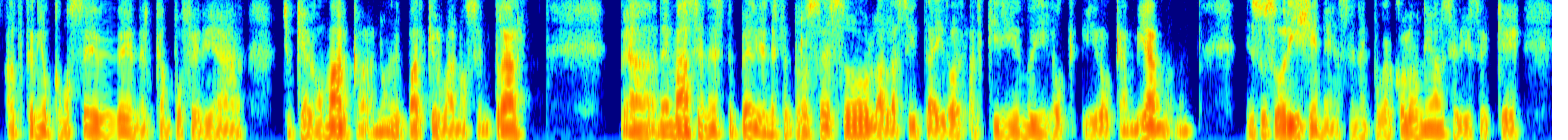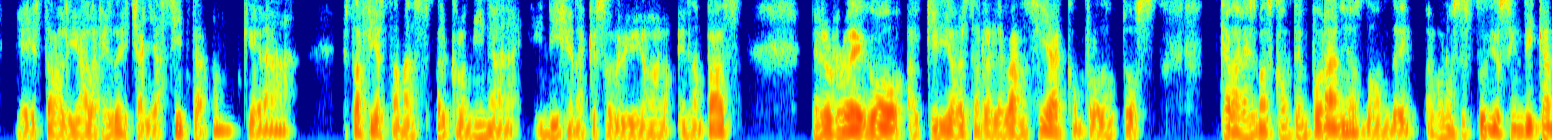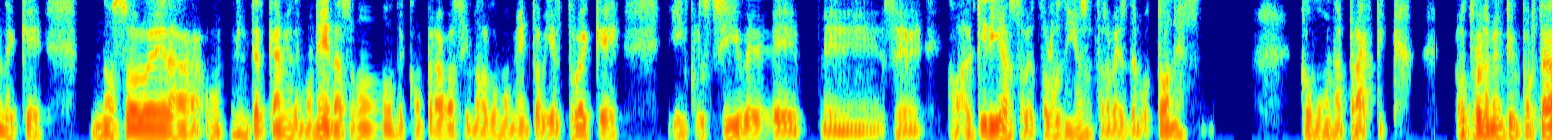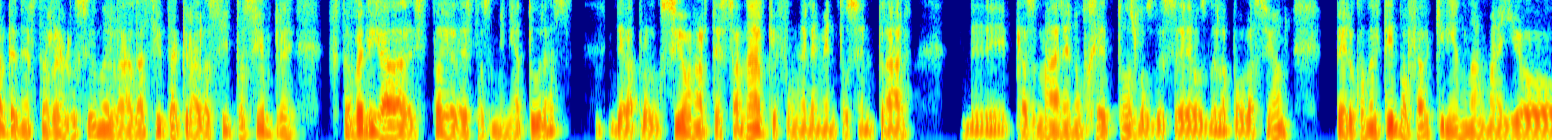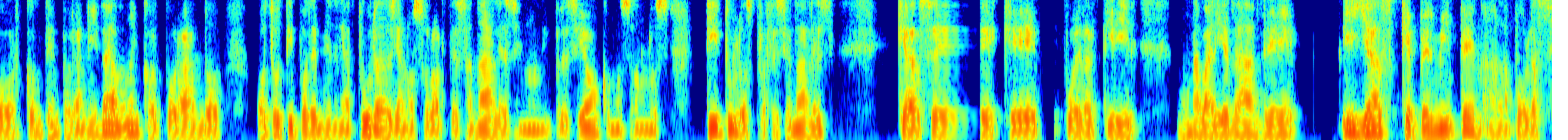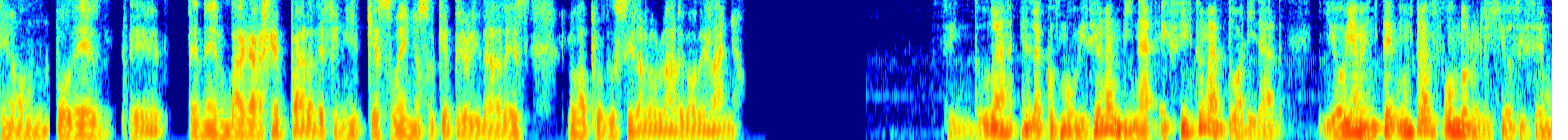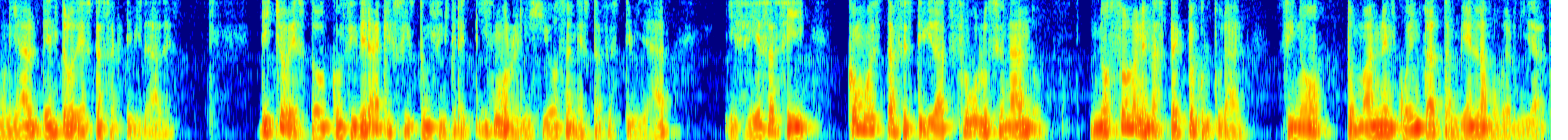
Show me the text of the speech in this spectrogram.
ha tenido como sede en el campo feria Chuquiagomarca, ¿no? el Parque Urbano Central. Además, en este, en este proceso, la, la cita ha ido adquiriendo y ido, ido, cambiando. En sus orígenes, en época colonial, se dice que eh, estaba ligada a la fiesta de Chayacita, que era esta fiesta más precolombina indígena que sobrevivió en La Paz pero luego adquirió esta relevancia con productos cada vez más contemporáneos, donde algunos estudios indican de que no solo era un intercambio de monedas, ¿no? donde comprabas, sino en algún momento había el trueque, inclusive eh, se adquirían sobre todo los niños a través de botones, como una práctica. otro elemento importante en esta revolución de la, cita, que la, cita siempre está ligada a la historia de estas miniaturas, de la producción artesanal, que fue un elemento central de plasmar en objetos los deseos de la población, pero con el tiempo fue adquiriendo una mayor contemporaneidad, incorporando otro tipo de miniaturas, ya no solo artesanales, sino de impresión, como son los títulos profesionales, que hace que pueda adquirir una variedad de illas que permiten a la población poder eh, tener un bagaje para definir qué sueños o qué prioridades lo va a producir a lo largo del año. Sin duda, en la cosmovisión andina existe una dualidad y obviamente un trasfondo religioso y ceremonial dentro de estas actividades. Dicho esto, ¿considera que existe un sincretismo religioso en esta festividad? Y si es así, ¿cómo esta festividad fue evolucionando, no solo en el aspecto cultural, sino tomando en cuenta también la modernidad?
